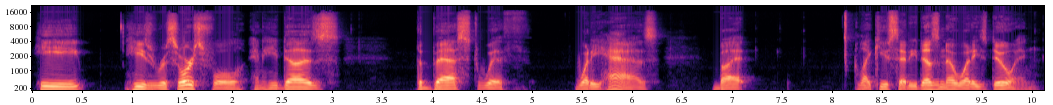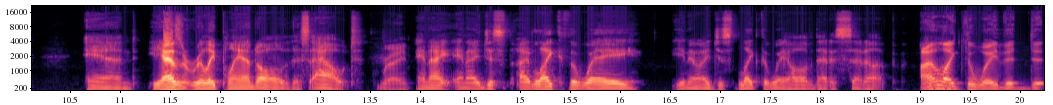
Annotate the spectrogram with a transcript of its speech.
he he's resourceful and he does the best with what he has but like you said he doesn't know what he's doing and he hasn't really planned all of this out Right. and i and i just i like the way you know i just like the way all of that is set up I Um, like the way that d-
